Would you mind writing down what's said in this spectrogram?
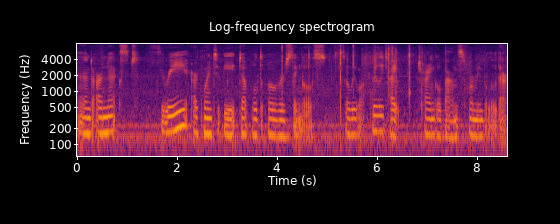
And our next three are going to be doubled over singles. So we want really tight triangle bands forming below there.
